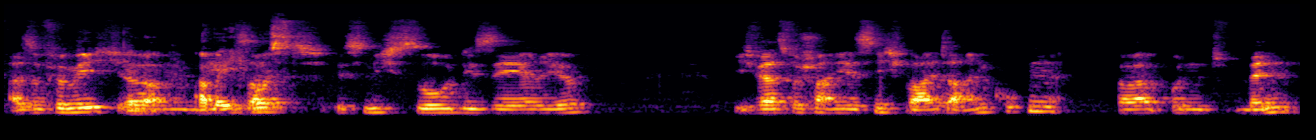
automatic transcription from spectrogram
Also für mich, Genau. ähm, Aber ich gesagt, ist nicht so die Serie. Ich werde es wahrscheinlich jetzt nicht weiter angucken. Äh, und wenn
